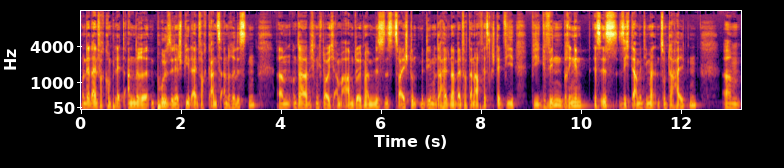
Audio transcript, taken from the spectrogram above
Und der hat einfach komplett andere Impulse, der spielt einfach ganz andere Listen. Ähm, und da habe ich mich, glaube ich, am Abend, glaube ich, mal mindestens zwei Stunden mit dem unterhalten, habe einfach danach festgestellt, wie, wie gewinnbringend es ist, sich da mit jemandem zu unterhalten. Ähm,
